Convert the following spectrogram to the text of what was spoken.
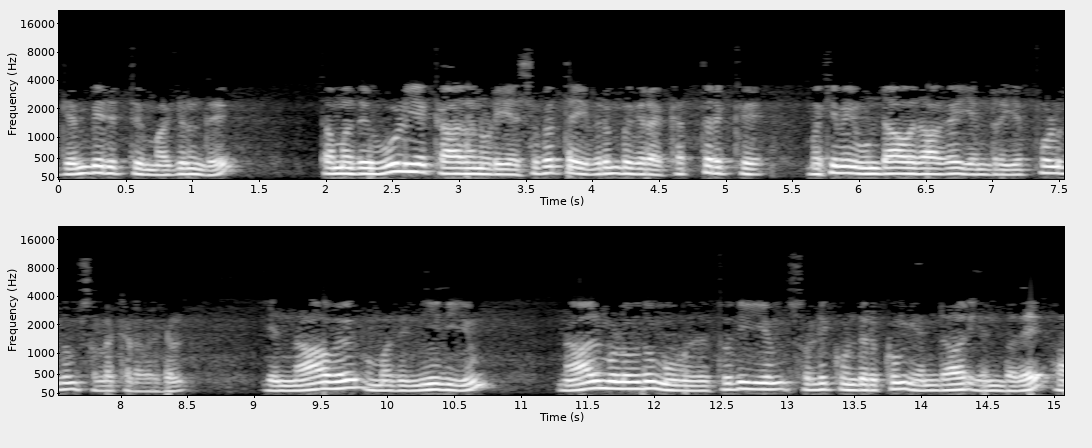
கம்பீரித்து மகிழ்ந்து தமது ஊழியக்காரனுடைய சுகத்தை விரும்புகிற கத்தருக்கு மகிமை உண்டாவதாக என்று எப்பொழுதும் சொல்ல கடவர்கள் என் நாவு உமது நீதியும் நாள் முழுவதும் உமது துதியும் சொல்லிக் கொண்டிருக்கும் என்றார் என்பதே ஆம்.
